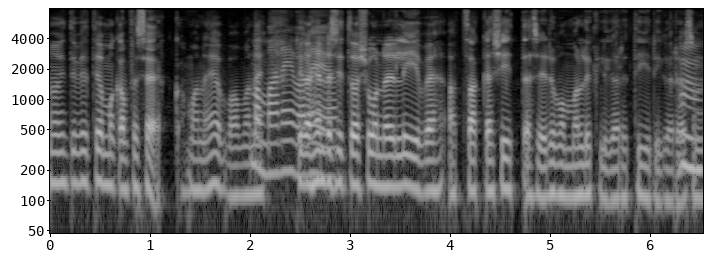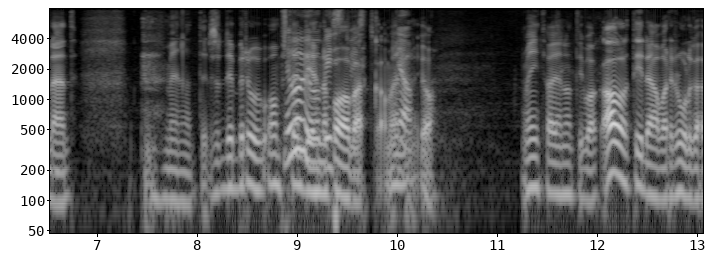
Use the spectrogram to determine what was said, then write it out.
Ja, inte vet jag om man kan försöka. Man är vad man är. Men man är det kan man hända är. situationer i livet att saker skiter sig. Då var man lyckligare tidigare och Mm. sånt. Men att det, så det beror, omständigheterna påverkar. Men Ja. ja. Men inte har jag något tillbaka. Alla tider har varit roliga.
